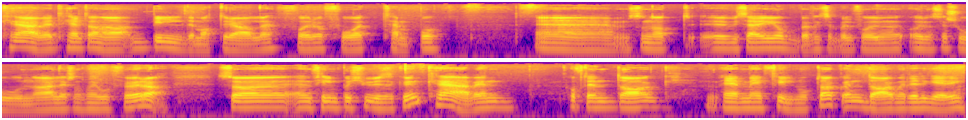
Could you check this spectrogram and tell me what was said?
krever et helt annet bildemateriale for å få et tempo. Eh, sånn at Hvis jeg jobber for, for organisasjoner, eller sånn som jeg har gjort før, så en film på 20 sekunder krever en, ofte en dag med, filmopptak og en dag med redigering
